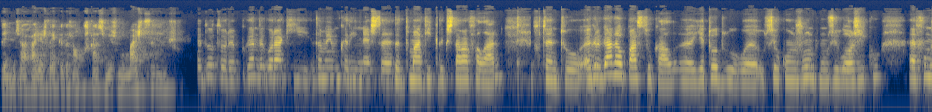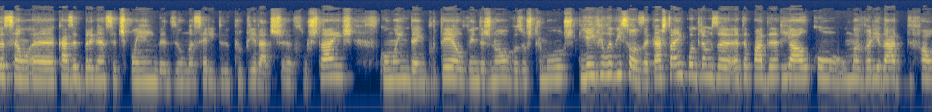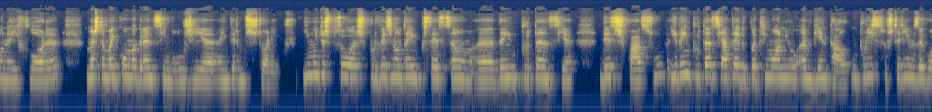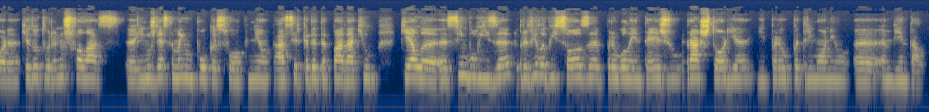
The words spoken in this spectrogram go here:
tem já várias décadas, em alguns casos mesmo mais de 100 anos. Doutora, pegando agora aqui também um bocadinho nesta temática de que estava a falar, portanto, agregada ao Passo Ducal uh, e a todo uh, o seu conjunto museológico, a Fundação uh, Casa de Bragança dispõe ainda de uma série de propriedades florestais, como ainda em Portel, Vendas Novas, Os Tremous, e em Vila Viçosa, cá está, encontramos a, a Tapada Real com uma variedade de fauna e flora, mas também com uma grande simbologia em termos históricos. E muitas pessoas, por vezes, não têm percepção uh, da importância desse espaço e da importância até do património ambiental. Por isso, gostaríamos agora que a doutora nos falasse uh, e nos desse também um pouco a sua opinião acerca da Tapada, aquilo que ela uh, simboliza para Vila Viçosa, para o Alentejo, para a história e para o património ambiental.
